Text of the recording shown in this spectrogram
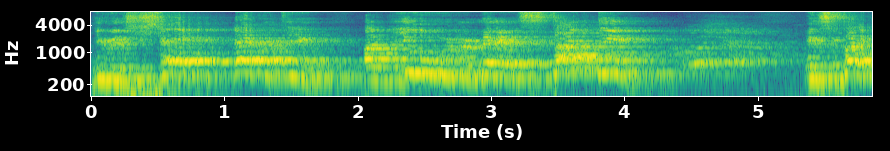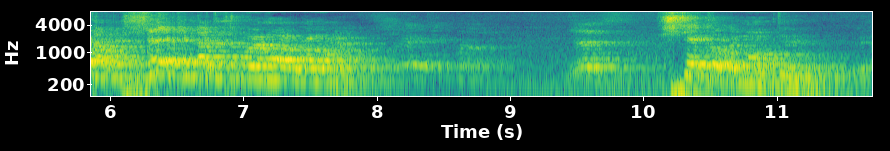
He will shake everything and you will remain standing in spite of the shaking that is going on around you. Yes. Shake up the mountain.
